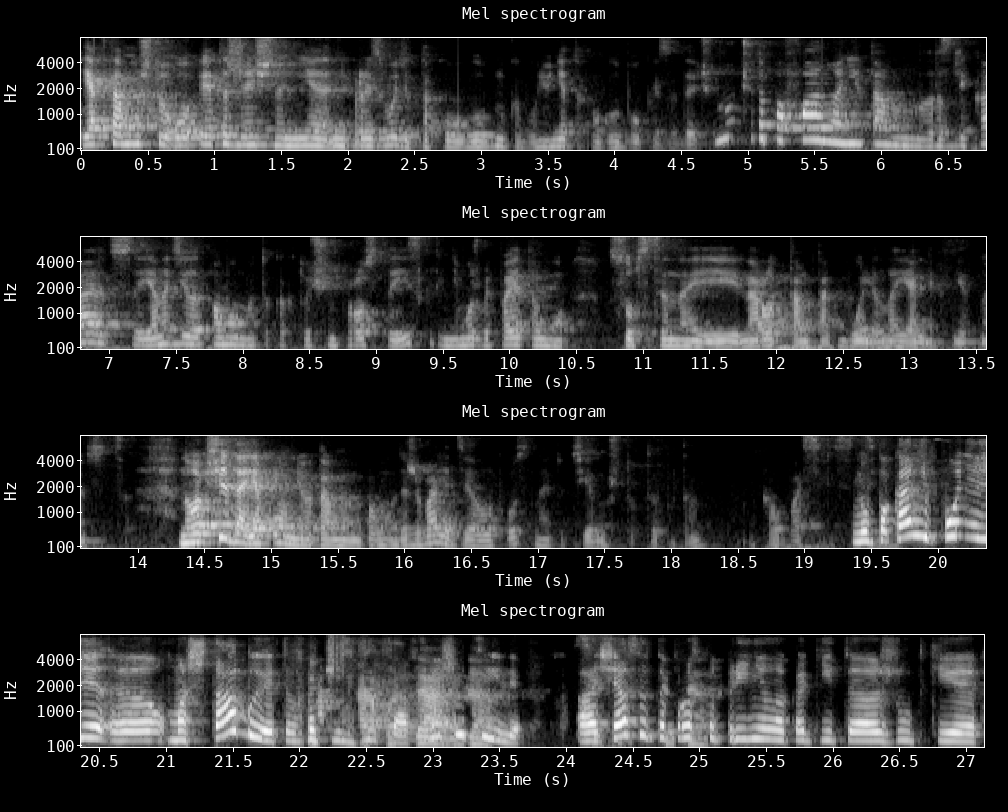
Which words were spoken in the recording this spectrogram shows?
я к тому, что эта женщина не, не производит такого, ну, как бы у нее нет такой глубокой задачи. Ну, что-то по фану они там развлекаются, и она делает, по-моему, это как-то очень просто и искренне. Может быть, поэтому, собственно, и народ там так более лояльно к ней относится. Но вообще, да, я помню, там, по-моему, даже Валя делала пост на эту тему, что-то там колбасились. Ну, пока не поняли э, масштабы этого масштабы, да, шутили. Да. А сейчас это да. просто приняло какие-то жуткие...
